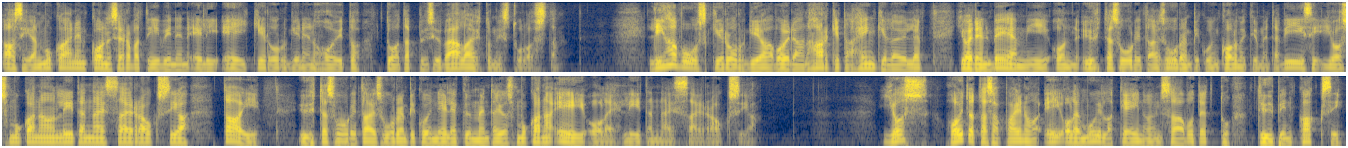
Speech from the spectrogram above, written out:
asianmukainen konservatiivinen eli ei-kirurginen hoito tuota pysyvää laihtumistulosta. Lihavuuskirurgiaa voidaan harkita henkilöille, joiden BMI on yhtä suuri tai suurempi kuin 35, jos mukana on liitännäissairauksia, tai yhtä suuri tai suurempi kuin 40, jos mukana ei ole liitännäissairauksia. Jos Hoitotasapainoa ei ole muilla keinoin saavutettu tyypin 2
